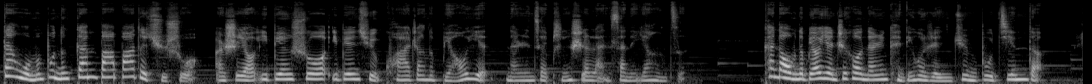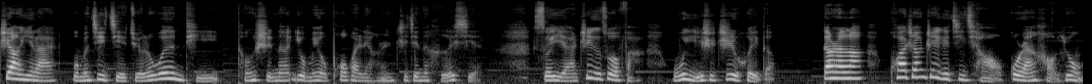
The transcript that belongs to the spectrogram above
但我们不能干巴巴的去说，而是要一边说一边去夸张的表演男人在平时懒散的样子。看到我们的表演之后，男人肯定会忍俊不禁的。这样一来，我们既解决了问题，同时呢又没有破坏两人之间的和谐。所以啊，这个做法无疑是智慧的。当然啦，夸张这个技巧固然好用，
